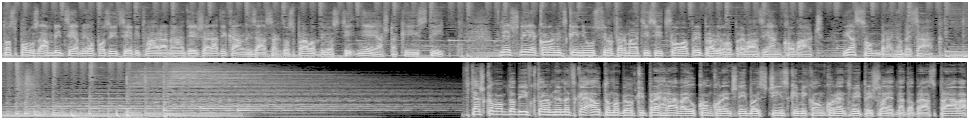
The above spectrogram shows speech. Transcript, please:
To spolu s ambíciami opozície vytvára nádej, že radikálny zásah do spravodlivosti nie je až taký istý. Dnešný ekonomický newsfilter má tisíc slov a pripravil ho pre vás Jan Kováč. Ja som Braňo Bezák. V ťažkom období, v ktorom nemecké automobilky prehrávajú konkurenčný boj s čínskymi konkurentmi, prišla jedna dobrá správa.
